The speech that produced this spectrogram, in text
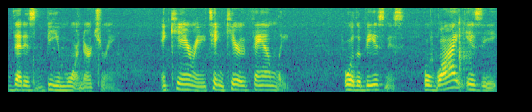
that is being more nurturing and caring, taking care of the family or the business. But why is it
